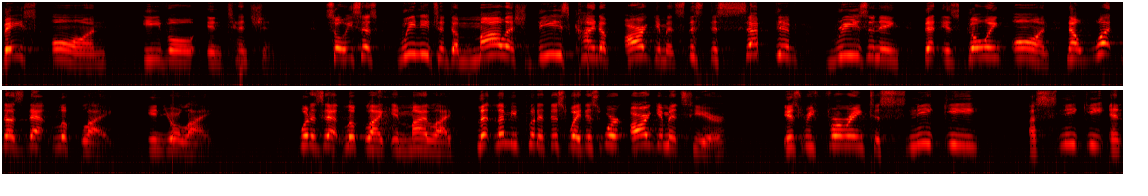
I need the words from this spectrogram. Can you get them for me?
based on evil intention. So he says we need to demolish these kind of arguments, this deceptive reasoning that is going on. Now, what does that look like in your life? What does that look like in my life? Let, let me put it this way this word arguments here is referring to sneaky, a sneaky and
